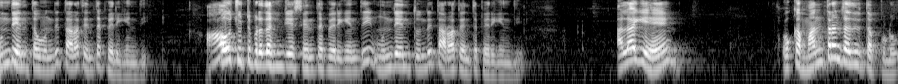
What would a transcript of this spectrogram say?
ముందు ఎంత ఉంది? తర్వాత ఎంత పెరిగింది? ఆవు చుట్టూ ప్రదక్షిణ చేస్తే ఎంత పెరిగింది? ముందు ఎంత ఉంది? తర్వాత ఎంత పెరిగింది? అలాగే ఒక మంత్రం చదివేటప్పుడు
